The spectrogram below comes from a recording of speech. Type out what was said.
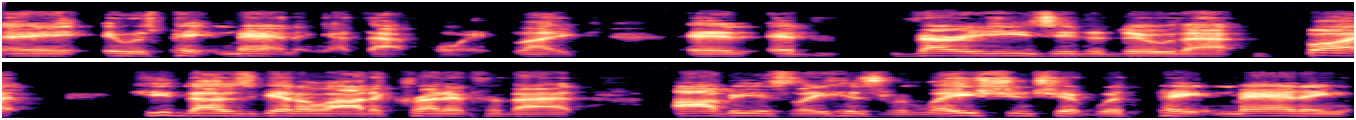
a, it was Peyton Manning at that point. Like it, it very easy to do that, but he does get a lot of credit for that. Obviously, his relationship with Peyton Manning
